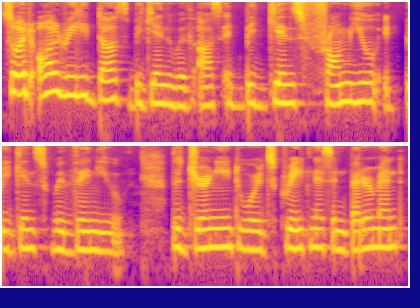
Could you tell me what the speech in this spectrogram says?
So it all really does begin with us. It begins from you, it begins within you. The journey towards greatness and betterment,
